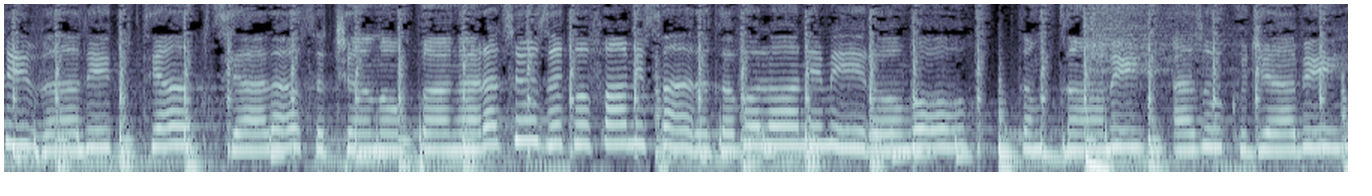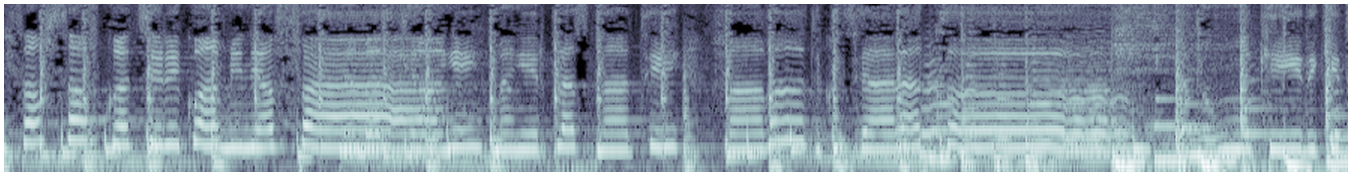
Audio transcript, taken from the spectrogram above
uaanopaarazekofamisarakavolonemirombo tamtaby azukujaby sasakatirikoaminyafa air aa adkuaakkag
